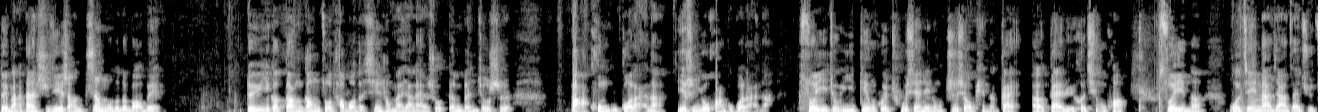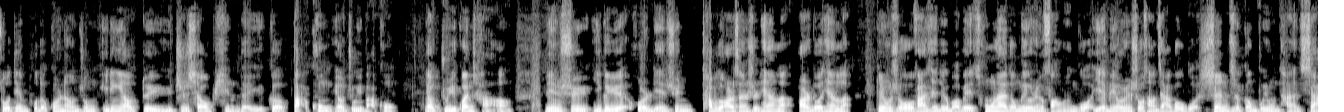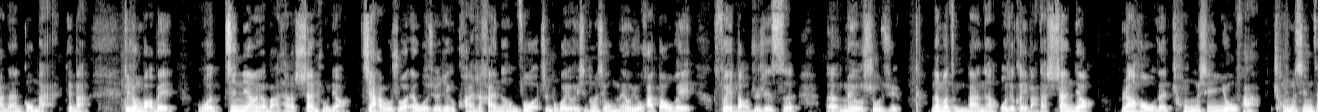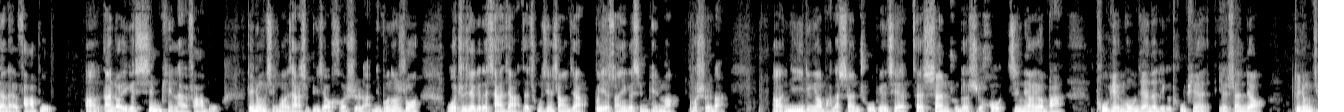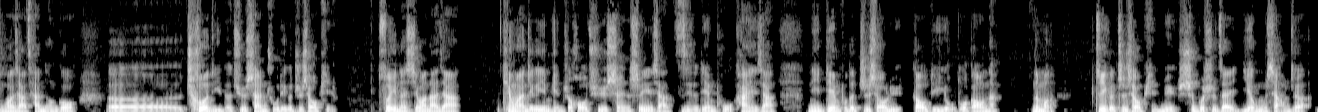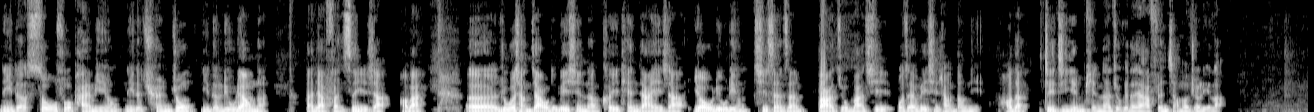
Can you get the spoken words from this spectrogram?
对吧？但实际上，这么多的宝贝，对于一个刚刚做淘宝的新手卖家来说，根本就是。把控不过来呢，也是优化不过来呢，所以就一定会出现这种滞销品的概呃概率和情况。所以呢，我建议大家在去做店铺的过程当中，一定要对于滞销品的一个把控要注意把控，要注意观察啊。连续一个月或者连续差不多二三十天了，二十多天了，这种时候我发现这个宝贝从来都没有人访问过，也没有人收藏加购过，甚至更不用谈下单购买，对吧？这种宝贝。我尽量要把它删除掉。假如说，哎，我觉得这个款式还能做，只不过有一些东西我没有优化到位，所以导致这次呃没有数据。那么怎么办呢？我就可以把它删掉，然后我再重新优化，重新再来发布啊，按照一个新品来发布。这种情况下是比较合适的。你不能说我直接给它下架，再重新上架，不也算一个新品吗？不是的，啊，你一定要把它删除，并且在删除的时候尽量要把图片空间的这个图片也删掉。这种情况下才能够，呃，彻底的去删除这个滞销品。所以呢，希望大家听完这个音频之后，去审视一下自己的店铺，看一下你店铺的滞销率到底有多高呢？那么，这个滞销频率是不是在影响着你的搜索排名、你的权重、你的流量呢？大家反思一下，好吧？呃，如果想加我的微信呢，可以添加一下幺六零七三三八九八七，我在微信上等你。好的。这期音频呢，就给大家分享到这里了。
